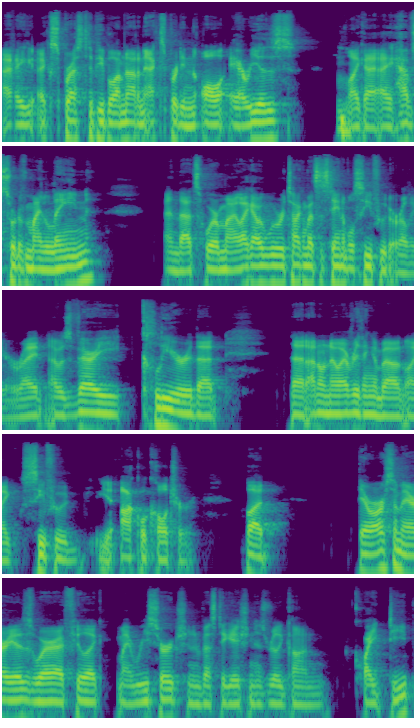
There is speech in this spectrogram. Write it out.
I express to people I'm not an expert in all areas. Like I, I have sort of my lane. And that's where my, like I, we were talking about sustainable seafood earlier, right? I was very clear that, that I don't know everything about like seafood aquaculture, but there are some areas where I feel like my research and investigation has really gone quite deep.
